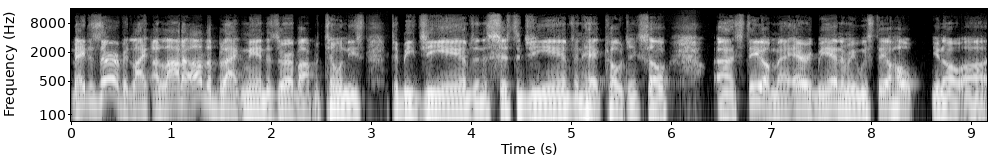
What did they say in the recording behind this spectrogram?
they deserve it. Like a lot of other black men deserve opportunities to be GMs and assistant GMs and head coaching. So uh, still, man, Eric Bieniemy, we still hope you know uh,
